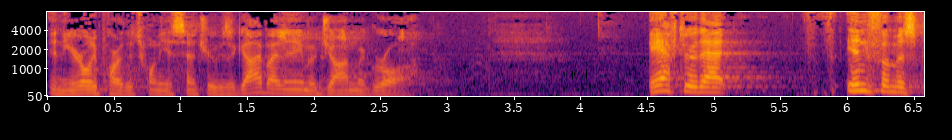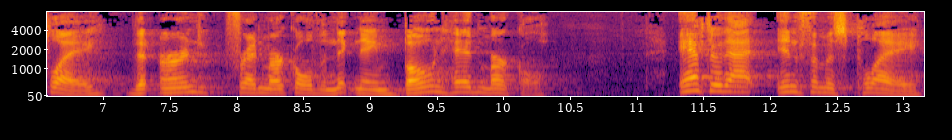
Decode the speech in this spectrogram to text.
in the early part of the 20th century was a guy by the name of John McGraw. After that infamous play that earned Fred Merkle the nickname Bonehead Merkle, after that infamous play,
